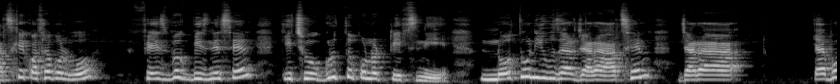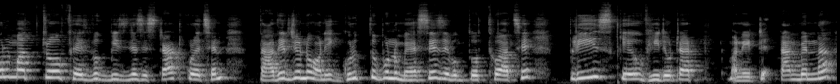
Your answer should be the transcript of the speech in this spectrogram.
আজকে কথা বলব ফেসবুক বিজনেসের কিছু গুরুত্বপূর্ণ টিপস নিয়ে। নতুন ইউজার যারা আছেন, যারা কেবলমাত্র ফেসবুক বিজনেস স্টার্ট করেছেন, তাদের জন্য অনেক গুরুত্বপূর্ণ মেসেজ এবং তথ্য আছে। প্লিজ কেউ ভিডিওটা মানে টানবেন না।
